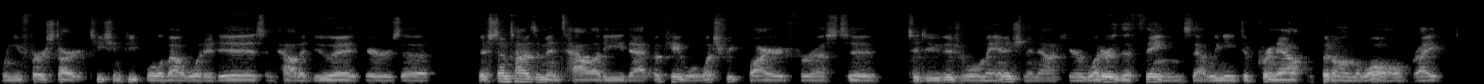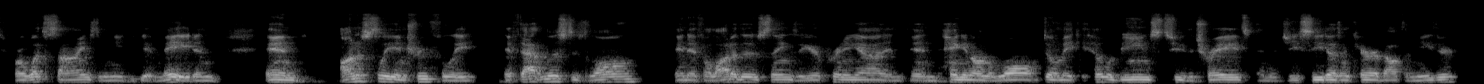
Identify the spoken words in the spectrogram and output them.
when you first start teaching people about what it is and how to do it, there's a there's sometimes a mentality that okay well what's required for us to to do visual management out here? What are the things that we need to print out and put on the wall right? Or what signs do we need to get made? And and honestly and truthfully if that list is long and if a lot of those things that you're printing out and, and hanging on the wall don't make a hill of beans to the trades and the gc doesn't care about them either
